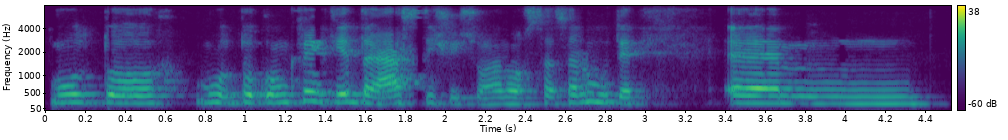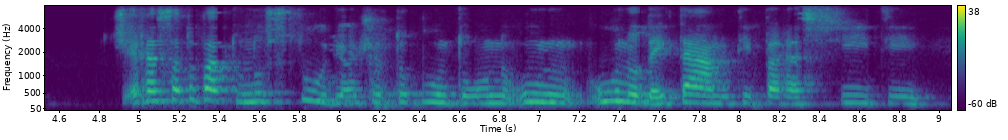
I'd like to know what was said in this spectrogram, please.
molto, molto concreti e drastici sulla nostra salute. Um, era stato fatto uno studio a un certo punto, un, un, uno dei tanti parassiti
